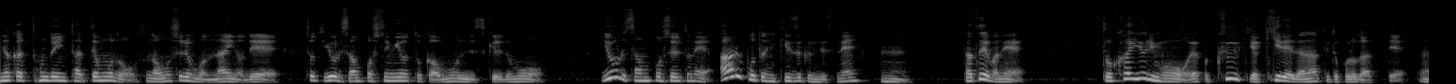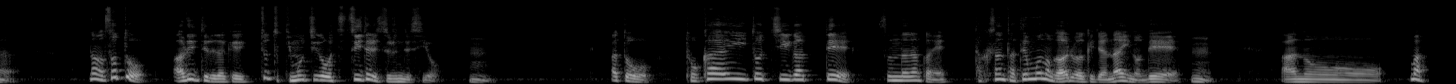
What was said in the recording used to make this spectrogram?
田舎って本当に建物そんな面白いものないのでちょっと夜散歩してみようとか思うんですけれども夜散歩してるとねあることに気づくんですね、うん、例えばね都会よりもやっぱ空気が綺麗だなっていうところがあって、うん、なんか外歩いてるだけでちょっと気持ちが落ち着いたりするんですよ、うん、あと都会と違ってそんななんかねたくさん建物があるわけじゃないので、うん、あのーまあ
